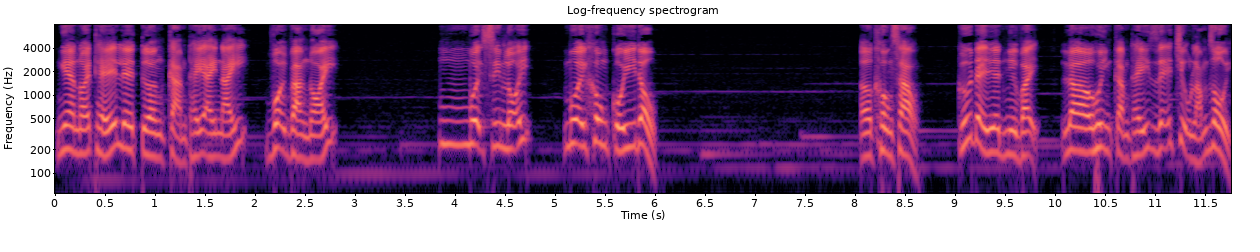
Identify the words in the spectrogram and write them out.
Nghe nói thế Lê Tường cảm thấy áy náy, vội vàng nói. muội xin lỗi, muội không cố ý đâu. Ờ không sao, cứ để yên như vậy là huynh cảm thấy dễ chịu lắm rồi.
